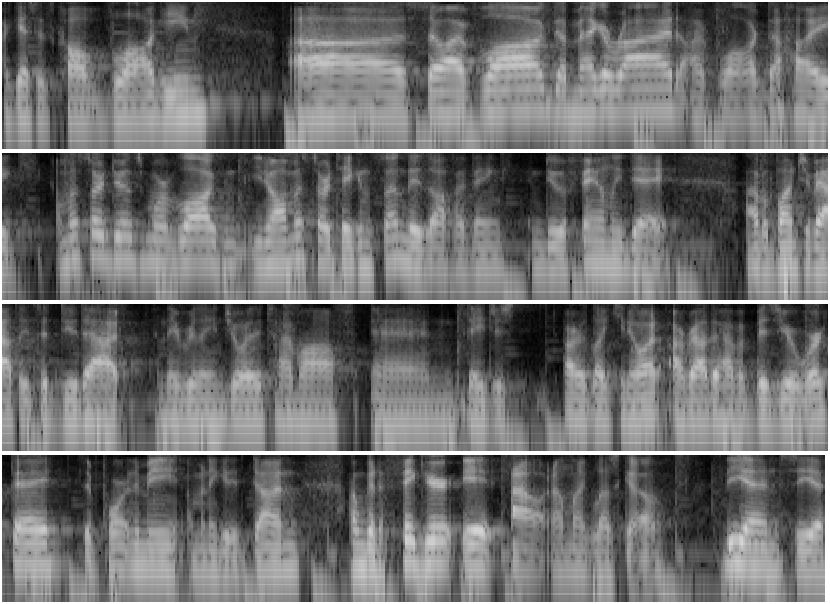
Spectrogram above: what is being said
I guess it's called vlogging uh, so I vlogged a mega ride. I vlogged a hike. I'm gonna start doing some more vlogs, and you know, I'm gonna start taking Sundays off. I think, and do a family day. I have a bunch of athletes that do that, and they really enjoy the time off, and they just are like, you know what? I'd rather have a busier work day. It's important to me. I'm gonna get it done. I'm gonna figure it out. And I'm like, let's go. The end. See ya.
